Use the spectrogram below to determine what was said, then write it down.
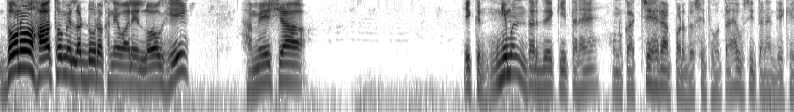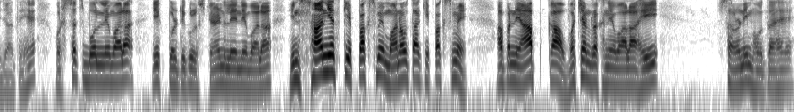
दोनों हाथों में लड्डू रखने वाले लोग ही हमेशा एक निम्न दर्जे की तरह उनका चेहरा प्रदर्शित होता है, उसी तरह देखे जाते हैं। और सच बोलने वाला, एक पर्टिकुलर स्टैंड लेने वाला, इंसानियत के पक्ष में, मानवता के पक्ष में, अपने आप का वचन रखने वाला ही स्वर्णिम होता है,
